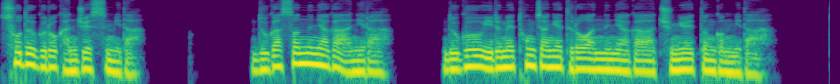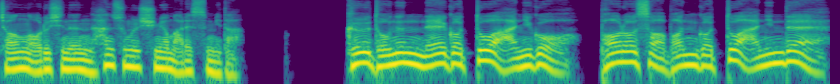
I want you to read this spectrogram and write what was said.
소득으로 간주했습니다. 누가 썼느냐가 아니라 누구 이름의 통장에 들어왔느냐가 중요했던 겁니다. 정 어르신은 한숨을 쉬며 말했습니다. 그 돈은 내 것도 아니고 벌어서 번 것도 아닌데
